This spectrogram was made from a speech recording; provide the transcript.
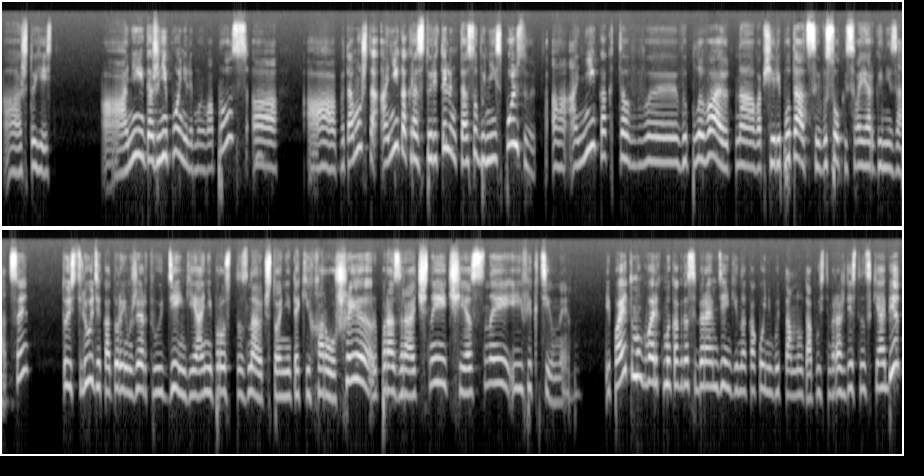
а, что есть. А, они даже не поняли мой вопрос, а, а, потому что они как раз сторителлинг-то особо не используют, они как-то выплывают на вообще репутации высокой своей организации – то есть люди, которые им жертвуют деньги, они просто знают, что они такие хорошие, прозрачные, честные и эффективные. И поэтому, говорит, мы когда собираем деньги на какой-нибудь там, ну, допустим, рождественский обед,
